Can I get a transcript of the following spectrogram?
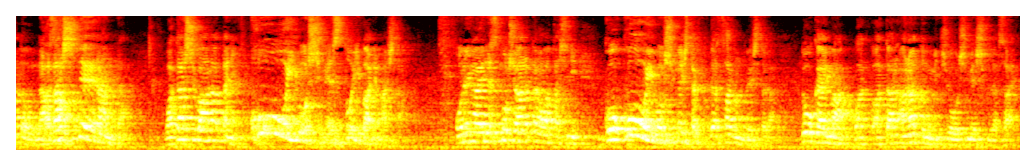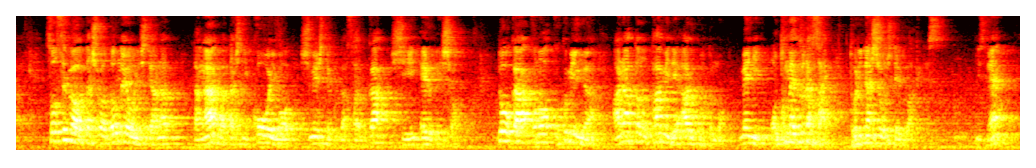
なたを名指しで選んだ。私はあなたに好意を示すと言われました。お願いです。もしあなたが私にご好意を示してくださるのでしたらどうか今あなたの道をお示しください。そうすれば私はどのようにしてあなたが私に好意を示してくださるか知り得るでしょう。どうかこの国民があなたの民であることも目にお留めください。取りなしをしているわけです。いいですね？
